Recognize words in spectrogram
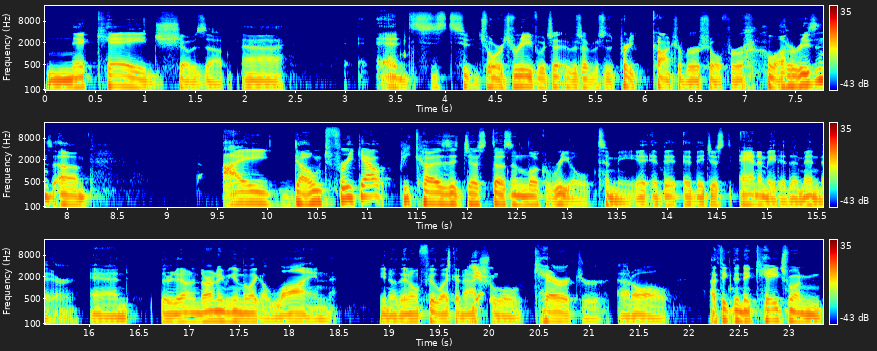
Nick Cage shows up. Uh, and George Reeve, which which, which is pretty controversial for a lot of reasons. Um, I don't freak out because it just doesn't look real to me. It, it, it, they just animated them in there, and they're they're not even gonna like a line. You know, they don't feel like an actual yeah. character at all. I think the Nick Cage one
